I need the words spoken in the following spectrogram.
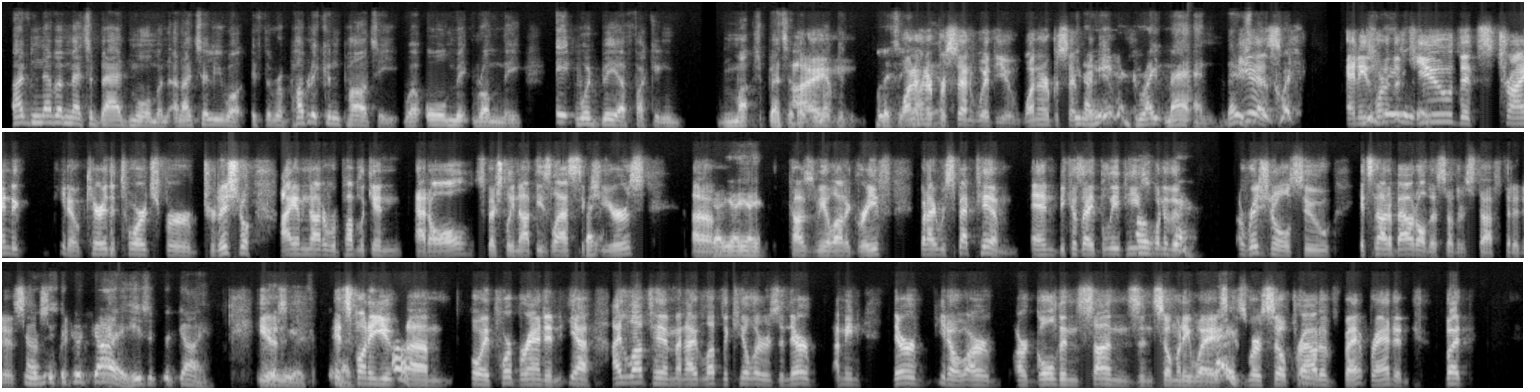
I've never met a bad Mormon, and I tell you what, if the Republican Party were all Mitt Romney, it would be a fucking much better. But I am One hundred percent with you. One hundred percent. You know, he's you. a great man. There's He no is. question. And he's he one of really the is. few that's trying to, you know, carry the torch for traditional. I am not a Republican at all, especially not these last six Right. years. Um, yeah, yeah, yeah. yeah. Causes me a lot of grief, but I respect him, and because I believe he's Oh, one of the originals who it's not about all this other stuff that it is. No, he's a good guy. He's a good guy. He is. really is. It's funny you Oh. um boy poor brandon yeah i loved him and i love the killers and they're i mean they're you know our our golden sons in so many ways Right. because we're so proud of brandon but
